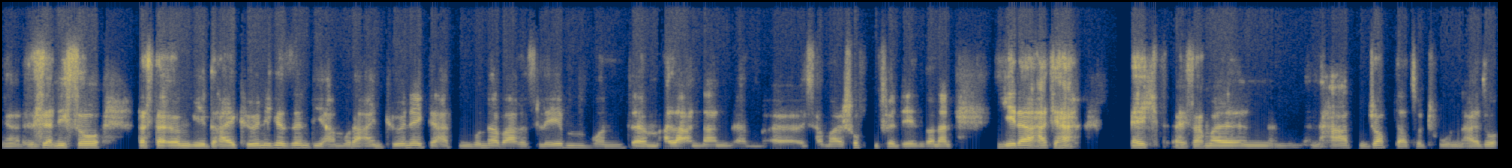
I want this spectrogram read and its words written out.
Ja, das ist ja nicht so, dass da irgendwie drei Könige sind, die haben oder ein König, der hat ein wunderbares Leben und ähm, alle anderen, ähm, äh, ich sag mal, schuften für den, sondern jeder hat ja echt, ich sag mal, einen, einen, harten Job da zu tun. Also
